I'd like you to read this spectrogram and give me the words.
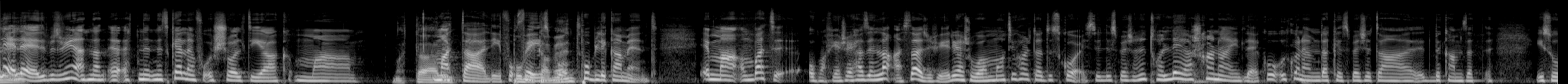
Le, le, biżrin qed nitkellem fuq ix-xogħol tiegħek ma' mat-tali fuq Facebook pubblikament. Imma mbagħad u ma fija xejn ħażin laqas ta' ġifieri għax huwa mod ieħor ta' diskors li speċi nidħol lej għax ħa ngħidlek u jkun hemm dak speċi ta' becomes isu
